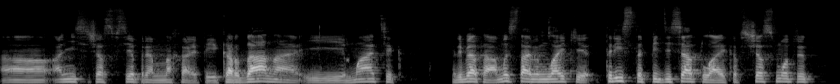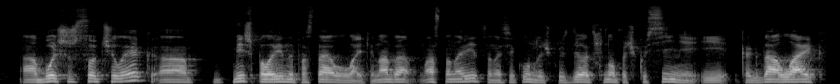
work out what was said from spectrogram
а, они сейчас все прям на хайпе. И Кардана, и Матик. Ребята, а мы ставим лайки. 350 лайков. Сейчас смотрит а, больше 600 человек. А, меньше половины поставил лайки. Надо остановиться на секундочку, сделать кнопочку синей. И когда лайк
